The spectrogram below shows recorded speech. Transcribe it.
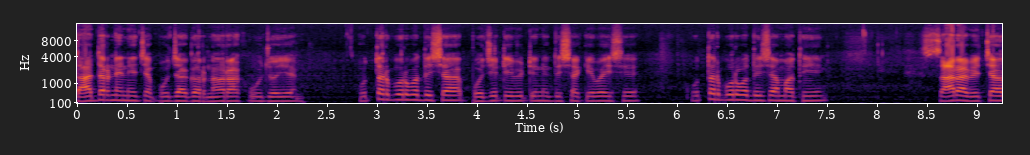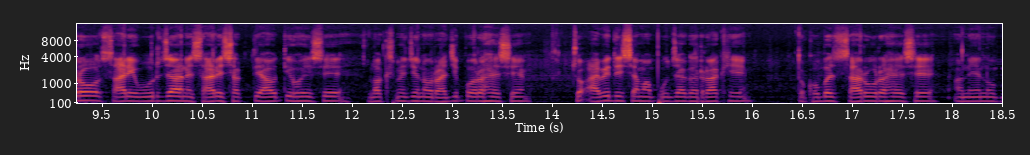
દાદરની નીચે પૂજાઘર ન રાખવું જોઈએ. ઉત્તર પૂર્વ દિશા પોઝિટિવિટીની દિશા કહેવાય છે. ઉત્તર પૂર્વ દિશામાંથી સારા વિચારો, સારી ઊર્જા અને સારી શક્તિ આવતી હોય છે. લક્ષ્મીજીનો રાજીપો રહે છે. જો આવી દિશામાં પૂજાઘર રાખીએ તો ખૂબ જ સારું રહે છે અને એનું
